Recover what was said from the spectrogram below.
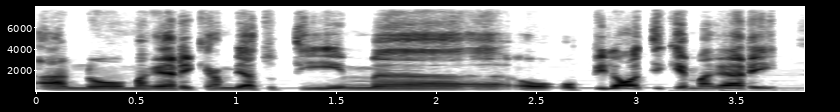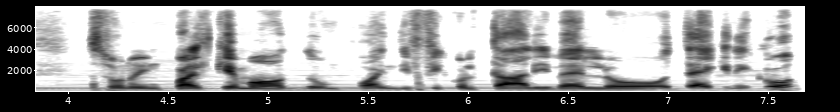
hanno magari cambiato team eh, o, o, piloti che magari sono in qualche modo un po' in difficoltà a livello tecnico,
